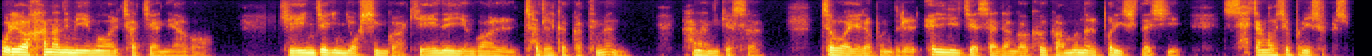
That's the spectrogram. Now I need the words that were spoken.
우리가 하나님의 영광을 찾지 아니하고 개인적인 욕심과 개인의 영광을 찾을 것 같으면 하나님께서 저와 여러분들을 엘리 제사장과 그 가문을 버리시듯이 사장 없이 버리실 것입니다.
